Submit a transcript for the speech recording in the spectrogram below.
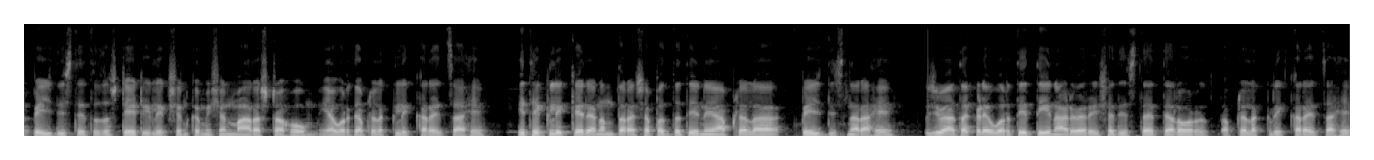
पेज दिसते त्याचं state election commission Maharashtra home यावरती आपल्याला क्लिक करायचं आहे. इथे क्लिक केल्यानंतर अशा पद्धतीने आपल्याला पेज दिसणार आहे. उजव्या हाताकडे वरती तीन आडव्या रेषा दिसत आहेत त्यावर आपल्याला क्लिक करायचं आहे.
